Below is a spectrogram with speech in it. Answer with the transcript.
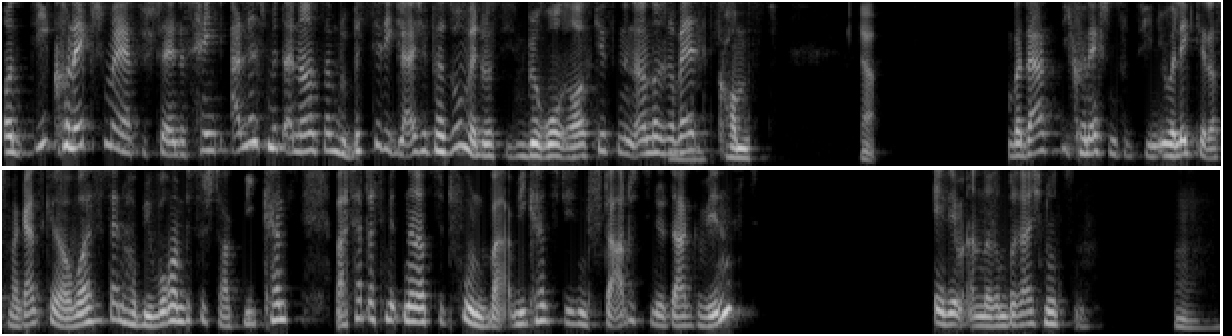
Und die Connection mal herzustellen, das hängt alles miteinander zusammen. Du bist ja die gleiche Person, wenn du aus diesem Büro rausgehst und in eine andere mhm. Welt kommst. Ja. Aber da die Connection zu ziehen, überleg dir das mal ganz genau. Was ist dein Hobby? Woran bist du stark? Wie kannst, was hat das miteinander zu tun? Wie kannst du diesen Status, den du da gewinnst, in dem anderen Bereich nutzen? Mhm.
